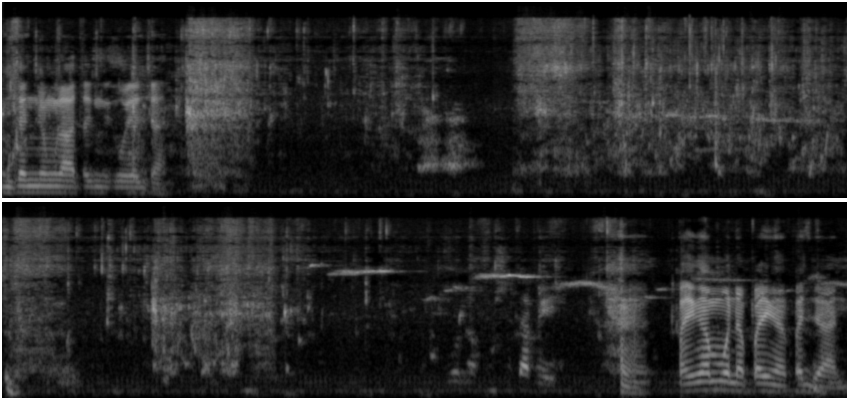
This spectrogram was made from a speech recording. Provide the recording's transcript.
Andyan yung latag ni kuya dyan. Wala po sa tabi. Pahinga muna, pahinga pa dyan.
